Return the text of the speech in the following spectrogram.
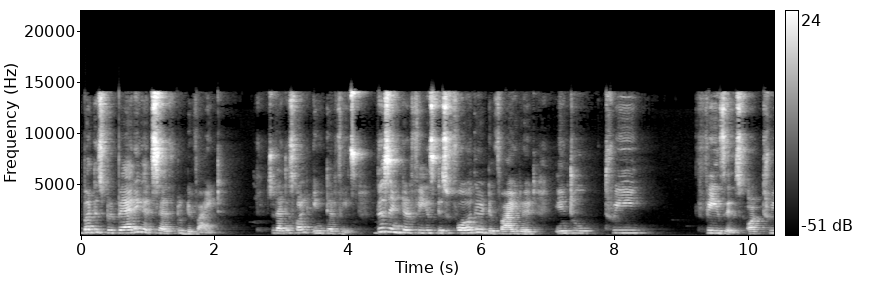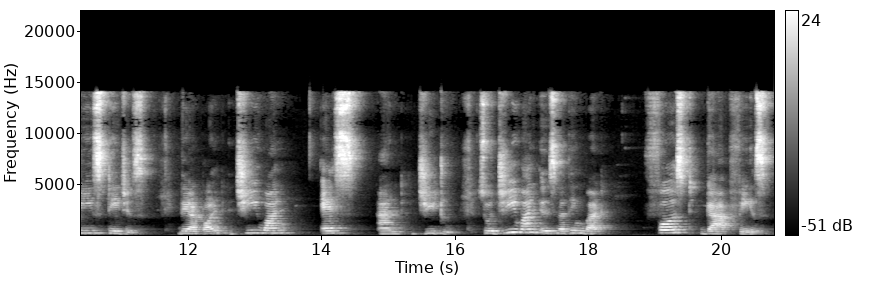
but is preparing itself to divide. So that is called interphase. This interphase is further divided into three phases or three stages. They are called G1, S and G2. So G1 is nothing but first gap phase.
